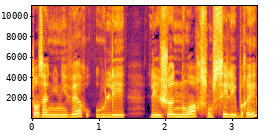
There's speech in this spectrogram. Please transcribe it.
dans un univers où les, les jeunes noirs sont célébrés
